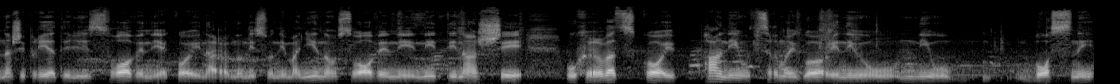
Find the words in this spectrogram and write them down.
naši prijatelji iz Slovenije, koji naravno nisu ni manjina u Sloveniji, niti naši u Hrvatskoj, pa ni u Crnoj Gori, ni u, ni u Bosni.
